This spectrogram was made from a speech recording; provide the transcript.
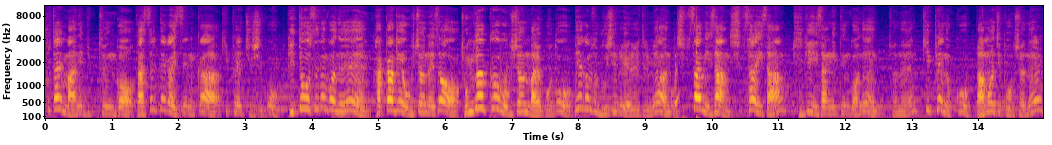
쿨타임 많이 붙은 거 다 쓸 때가 있으니까 킵해 주시고 비또 쓰는 거는 각각의 옵션에서 종결급 옵션 말고도 피해 감소 무시를 예를 들면 뭐 13 이상, 14 이상 두 개 이상이 뜬 거는 저는 킵해 놓고 나머지 옵션을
